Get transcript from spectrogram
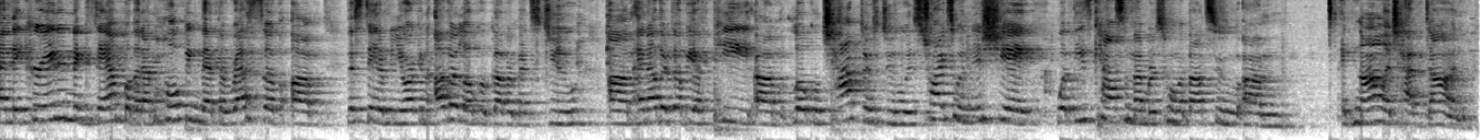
And they created an example that I'm hoping that the rest of um, the state of New York and other local governments do, um, and other WFP um, local chapters do, is try to initiate what these council members who I'm about to um, acknowledge have done.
